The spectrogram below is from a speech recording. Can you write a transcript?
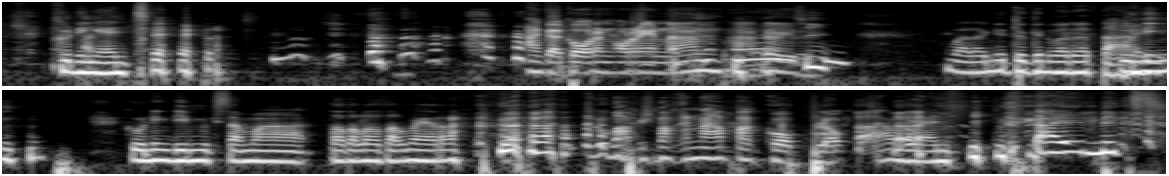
Kuning encer. Agak keoren-orenan ada itu Malah ngitungin warna tai. Kuning kuning di mix sama total-total merah. lu habis makan apa goblok Cabe anjing. tai mix.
